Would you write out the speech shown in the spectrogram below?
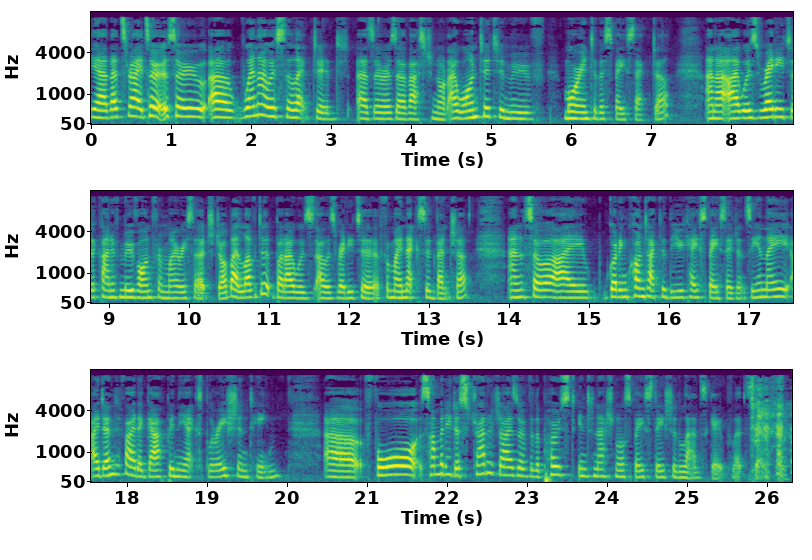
Yeah, that's right. So, so uh, when I was selected as a reserve astronaut, I wanted to move more into the space sector, and I, I, was ready to kind of move on from my research job. I loved it, but I was I was ready to for my next adventure, and so I got in contact with the UK Space Agency, and they identified a gap in the exploration team uh, for somebody to strategize over the post International Space Station landscape, let's say.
